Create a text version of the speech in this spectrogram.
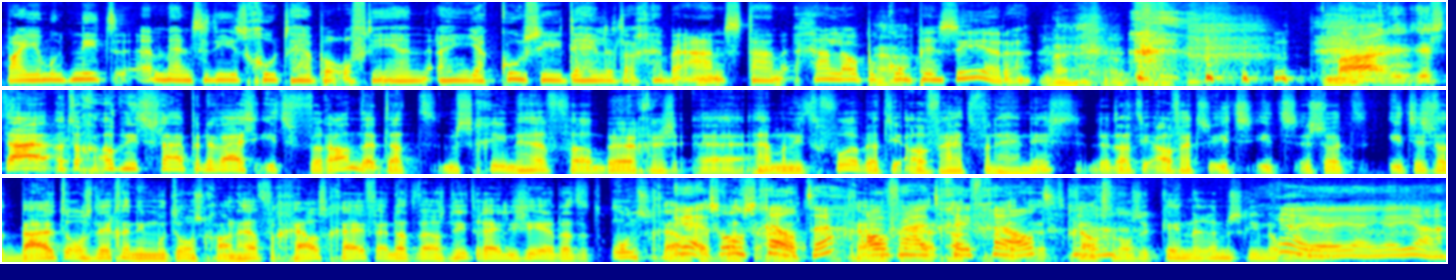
Maar je moet niet eh, mensen die het goed hebben... of die een, een jacuzzi de hele dag hebben aanstaan... gaan lopen Ja. compenseren. Nee, oké. maar is daar toch ook niet sluipenderwijs iets veranderd? Dat misschien heel veel burgers eh, helemaal niet het gevoel hebben dat die overheid van hen is. Dat die overheid iets, iets, een soort, iets is wat buiten ons ligt en die moeten ons gewoon heel veel geld geven. En dat we ons niet realiseren dat het ons geld Ja, is. het is ons geld, hè? Overheid geeft het- geld. Het, geld Ja. van onze kinderen misschien nog Ja, meer. ja, ja, ja, ja.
